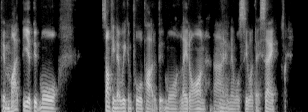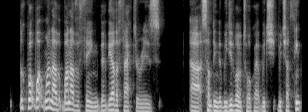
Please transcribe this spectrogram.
there Mhm. might be a bit more something that we can pull apart a bit more later on, uh, Yeah. and then we'll see what they say. Look, what, what one other one other thing, the, the other factor is uh, something that we did want to talk about, which which I think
